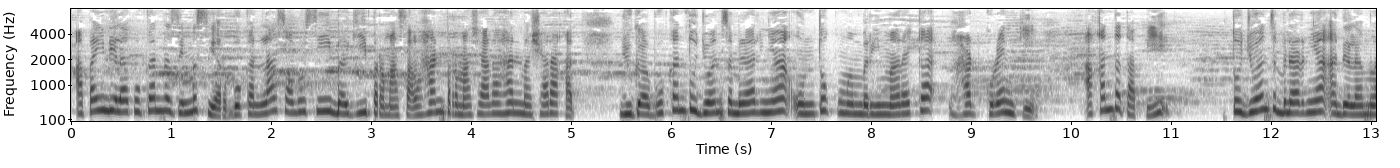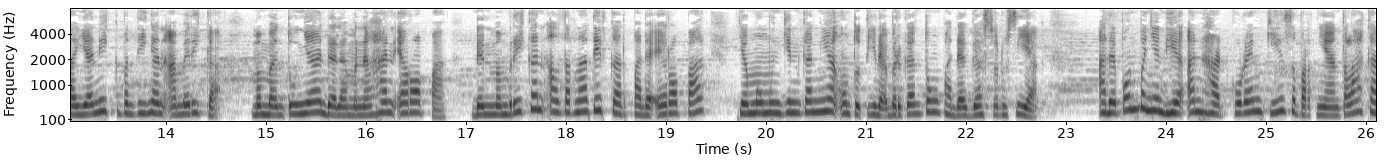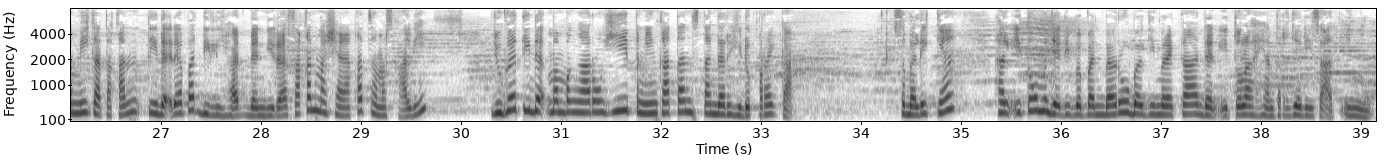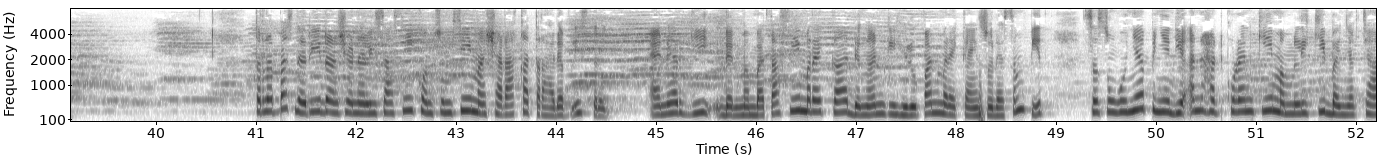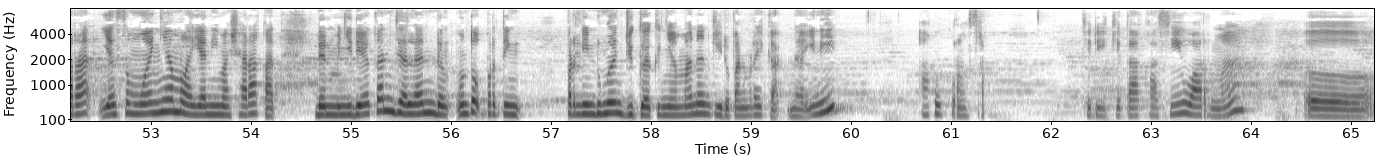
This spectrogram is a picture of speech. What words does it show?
Apa yang dilakukan rezim Mesir bukanlah solusi bagi permasalahan-permasalahan masyarakat, juga bukan tujuan sebenarnya untuk memberi mereka hard currency. Akan tetapi, tujuan sebenarnya adalah melayani kepentingan Amerika, membantunya dalam menahan Eropa, dan memberikan alternatif kepada Eropa yang memungkinkannya untuk tidak bergantung pada gas Rusia. Adapun penyediaan hard currency seperti yang telah kami katakan tidak dapat dilihat dan dirasakan masyarakat sama sekali, juga tidak mempengaruhi peningkatan standar hidup mereka. Sebaliknya, hal itu menjadi beban baru bagi mereka dan itulah yang terjadi saat ini. Terlepas dari rasionalisasi konsumsi masyarakat terhadap listrik, energi, dan membatasi mereka dengan kehidupan mereka yang sudah sempit, sesungguhnya penyediaan hard currency memiliki banyak cara yang semuanya melayani masyarakat dan menyediakan jalan untuk perlindungan juga kenyamanan kehidupan mereka. Nah ini aku kurang serak. Jadi kita kasih warna uh,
